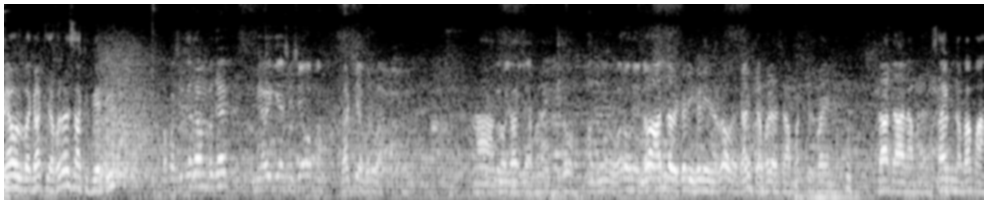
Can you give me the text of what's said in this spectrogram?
મેહુલભાઈ ગાંઠિયા ભરે છે આખી પેટી બાપા સીતારામ બધા અમે આવી ગયા છીએ સેવામાં ગાંઠિયા ભરવા. હા તો ગાંઠિયા ભરાય છે તો આ તમારો વારો છે જો અંદર ઘડી ઘડીને જો ગાંઠિયા ભરે છે આ મસ્તીરભાઈ દાદા ને આપણે સાહેબના બાપા.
